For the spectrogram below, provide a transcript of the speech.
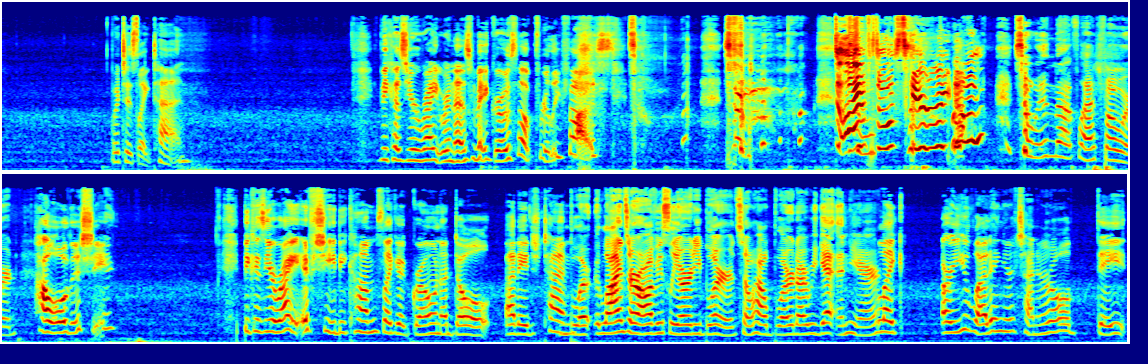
Which is like 10. Because you're right, Renesmee grows up really fast. So, I'm so scared right now. so in that flash forward, How old is she? Because you're right, if she becomes like a grown adult at age 10, blur- lines are obviously already blurred. So how blurred are we getting here? like, are you letting your 10 year old date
